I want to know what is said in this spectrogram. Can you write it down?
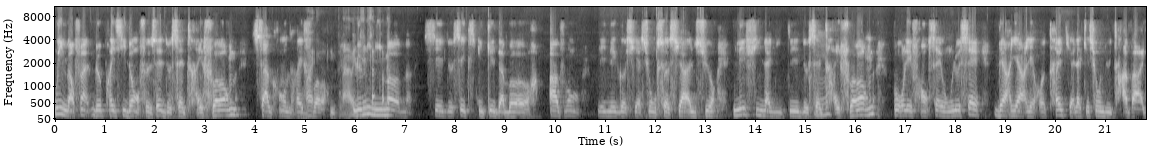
oui, mais enfin, le président faisait de cette réforme sa grande réforme. Bah le minimum, c'est de s'expliquer d'abord avant les négociations sociales sur les finalités de cette mmh. réforme pour les Français, on le sait, derrière les retraites, il y a la question du travail.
